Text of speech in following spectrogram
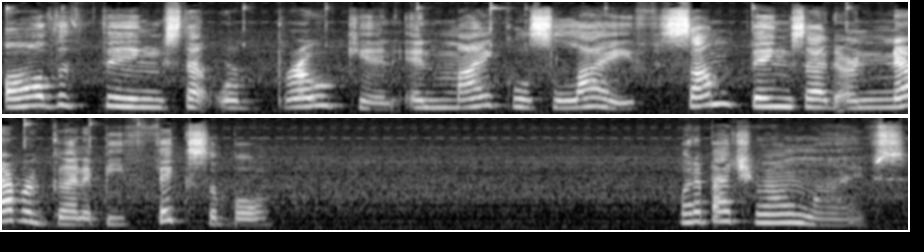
all the things that were broken in Michael's life, some things that are never going to be fixable. What about your own lives?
